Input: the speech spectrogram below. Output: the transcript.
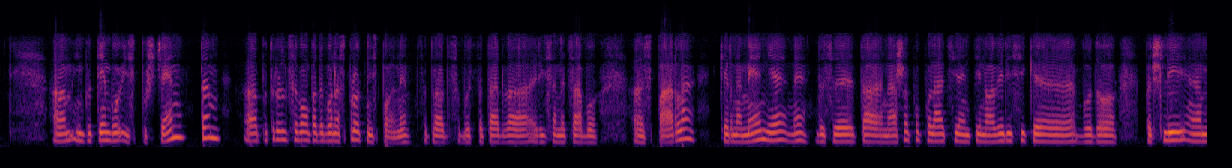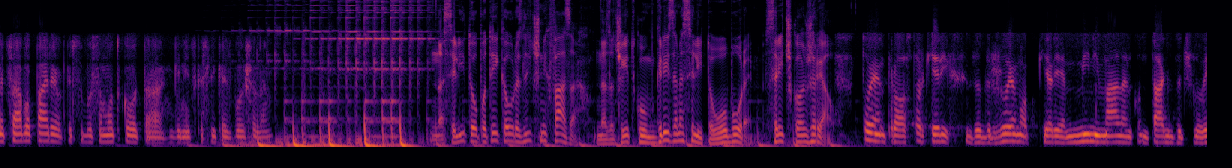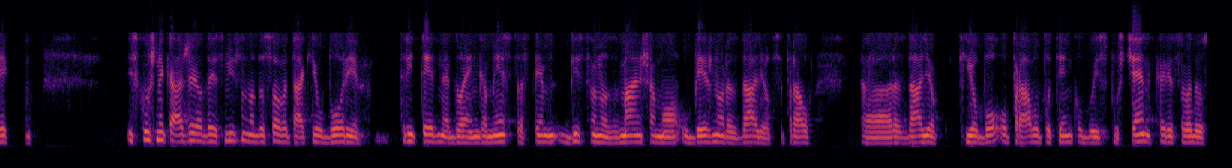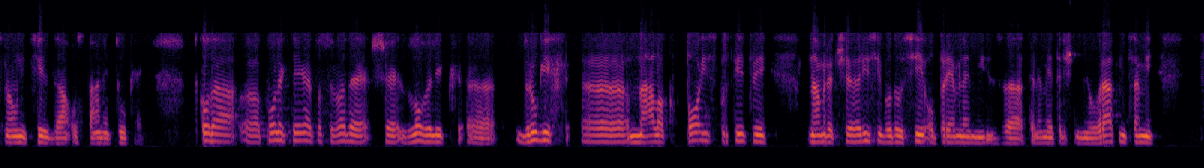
um, in potem bo izpuščen tam. Uh, potrudili se bomo pa, da bo nasprotni spol, ne? se pravi, da se bosta ta dva risa med sabo uh, sparla ker namen je, ne, da se ta naša populacija in ti novi risi, ki bodo prišli eh, med sabo parijo, ker se bo samo tako ta genetska slika izboljšala. Naselitev poteka v različnih fazah. Na začetku gre za naselitev v obore, srečko žrjav. To je en prostor, kjer jih zadržujemo, kjer je minimalen kontakt z človekom. Izkušnje kažejo, da je smiselno, da so v taki obori tri tedne do enega mesta, s tem bistveno zmanjšamo ubežno razdaljo, se pravi uh, razdaljo, ki jo bo opravil potem, ko bo izpuščen, ker je seveda osnovni cilj, da ostane tukaj. Tako da uh, poleg tega je pa seveda še zelo velik uh, drugih uh, nalog po izpustitvi, namreč risi bodo vsi opremljeni z telemetričnimi uvratnicami, uh,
